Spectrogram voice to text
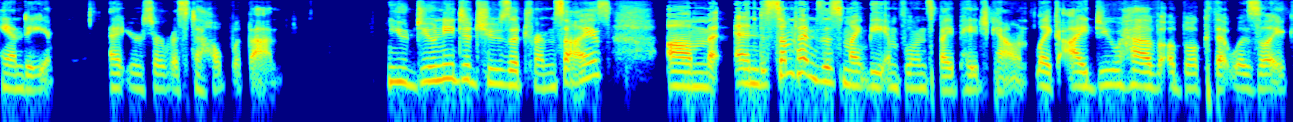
handy at your service to help with that you do need to choose a trim size um, and sometimes this might be influenced by page count like i do have a book that was like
